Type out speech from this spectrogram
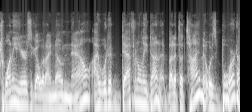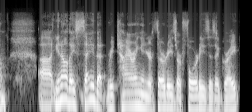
20 years ago what I know now, I would have definitely done it. But at the time, it was boredom. Uh, you know, they say that retiring in your 30s or 40s is a great,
